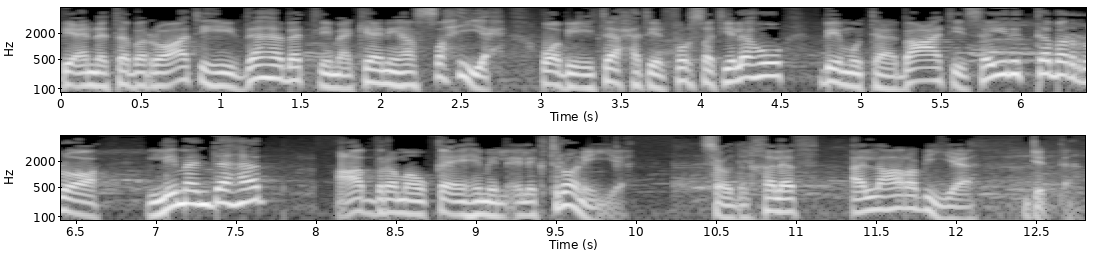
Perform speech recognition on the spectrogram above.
بأن تبرعاته ذهبت لمكانها الصحيح وبإتاحة الفرصة له بمتابعة سير التبرع لمن ذهب عبر موقعهم الإلكتروني. سعود الخلف العربية جدة.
